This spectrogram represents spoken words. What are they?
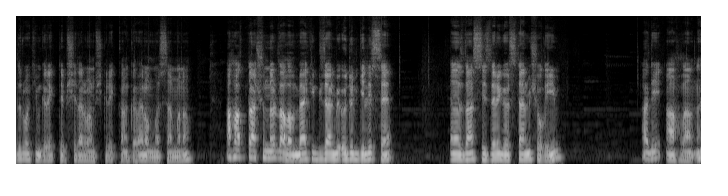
dur bakayım Greg'de bir şeyler varmış. Greg kanka ver onları sen bana. Ah hatta şunları da alalım. Belki güzel bir ödül gelirse en azından sizlere göstermiş olayım. Hadi ah lan.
